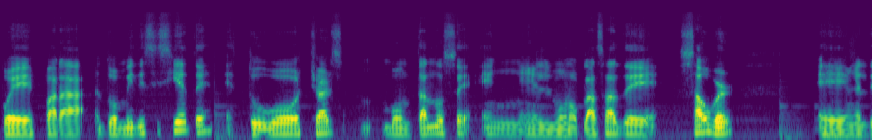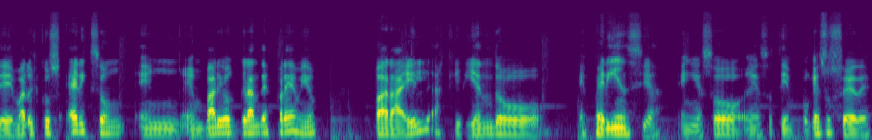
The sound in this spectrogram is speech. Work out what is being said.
pues para 2017 estuvo Charles montándose en el monoplaza de Sauber, en el de Marcus Ericsson, en, en varios grandes premios para ir adquiriendo experiencia en, eso, en esos tiempos. ¿Qué sucede?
